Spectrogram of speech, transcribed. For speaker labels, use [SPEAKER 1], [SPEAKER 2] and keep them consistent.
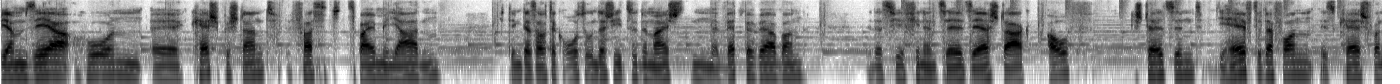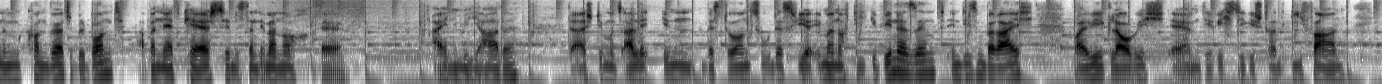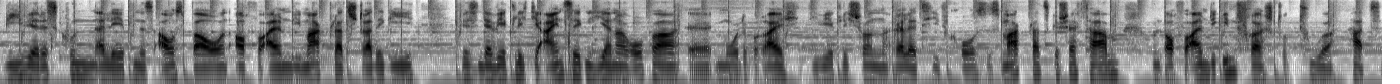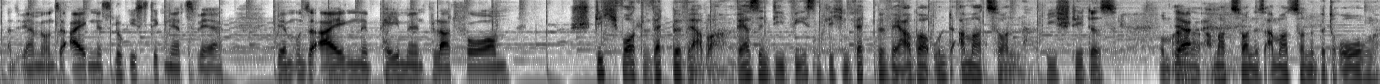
[SPEAKER 1] Wir haben einen sehr hohen äh, Cash-Bestand, fast 2 Milliarden. Ich denke, das ist auch der große Unterschied zu den meisten Wettbewerbern, dass wir finanziell sehr stark aufgestellt sind. Die Hälfte davon ist Cash von einem Convertible Bond, aber Net Cash sind es dann immer noch äh, eine Milliarde. Da stimmen uns alle Investoren zu, dass wir immer noch die Gewinner sind in diesem Bereich, weil wir, glaube ich, ähm, die richtige Strategie fahren, wie wir das Kundenerlebnis ausbauen, auch vor allem die Marktplatzstrategie. Wir sind ja wirklich die einzigen hier in Europa äh, im Modebereich, die wirklich schon relativ großes Marktplatzgeschäft haben und auch vor allem die Infrastruktur hat. Also wir haben ja unser eigenes Logistiknetzwerk, wir haben unsere eigene Payment-Plattform,
[SPEAKER 2] Stichwort Wettbewerber. Wer sind die wesentlichen Wettbewerber und Amazon? Wie steht es um ja. Amazon? Ist Amazon eine Bedrohung?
